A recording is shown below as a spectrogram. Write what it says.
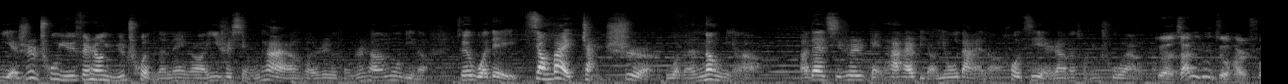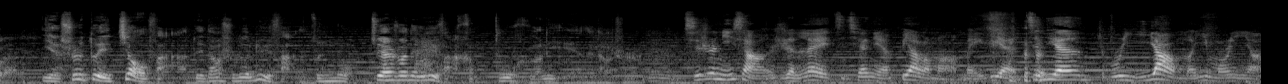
也是出于非常愚蠢的那个意识形态和这个统治上的目的呢，所以我得向外展示我们弄你了啊！但其实给他还是比较优待的，后期也是让他重新出来了。对啊，伽利略最后还是出来了。也是对教法、对当时的律法的尊重。虽然说那个律法很不合理，在当时，嗯，其实你想，人类几千年变了吗？没变，今天 这不是一样吗？一模一样。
